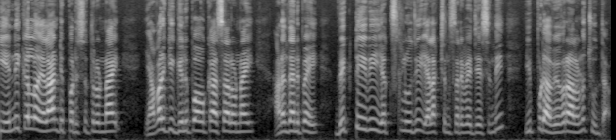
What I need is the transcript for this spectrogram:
ఈ ఎన్నికల్లో ఎలాంటి పరిస్థితులు ఉన్నాయి ఎవరికి గెలుపు అవకాశాలు ఉన్నాయి అనే దానిపై big TV exclusive election survey చేసింది. ఇప్పుడు ఆ వివరాలను చూద్దాం.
